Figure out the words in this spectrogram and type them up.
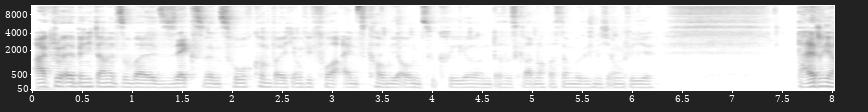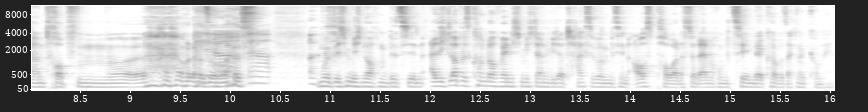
Aktuell bin ich damit so bei sechs, wenn es hochkommt, weil ich irgendwie vor eins kaum die Augen zukriege. Und das ist gerade noch was, da muss ich mich irgendwie Baldrian-Tropfen äh, oder sowas. Ja, ja. Muss ich mich noch ein bisschen. Also ich glaube, es kommt auch, wenn ich mich dann wieder tagsüber ein bisschen auspower, dass wird einfach um 10 der Körper sagt, na komm her.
